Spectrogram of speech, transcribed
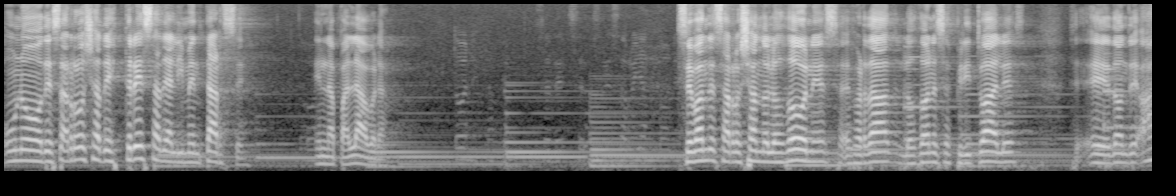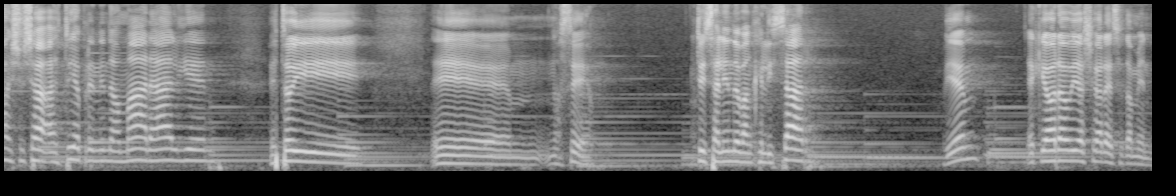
uno desarrolla destreza de alimentarse en la palabra. Se van desarrollando los dones, es verdad, los dones espirituales, eh, donde, ah, yo ya estoy aprendiendo a amar a alguien, estoy, eh, no sé, estoy saliendo a evangelizar. ¿Bien? Es que ahora voy a llegar a eso también.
